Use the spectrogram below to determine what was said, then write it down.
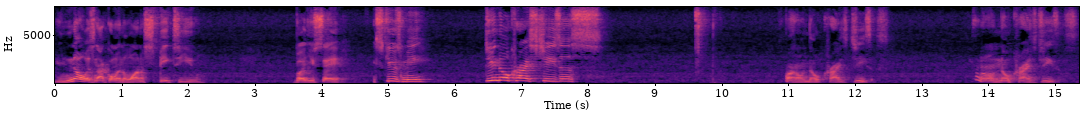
you know is not going to want to speak to you, but you say, "Excuse me, do you know Christ Jesus?" I don't know Christ Jesus. I don't know Christ Jesus.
